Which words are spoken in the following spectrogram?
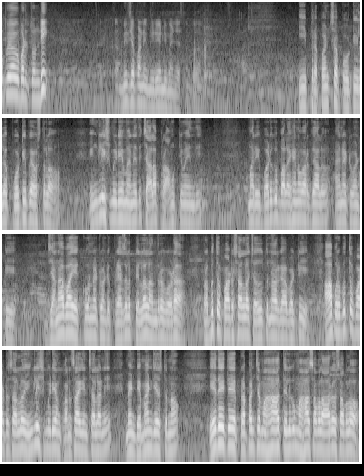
ఉపయోగపడుతుంది. మీరు చెప్పండి మీరేం డిమాండ్ చేస్తున్నారు ఈ ప్రపంచ పోటీలో పోటీ వ్యవస్థలో ఇంగ్లీష్ మీడియం అనేది చాలా ప్రాముఖ్యమైంది. మరి బడుగు బలహీన వర్గాలు అయినటువంటి జనాభా ఎక్కువ ఉన్నటువంటి ప్రజల పిల్లలందరూ కూడా ప్రభుత్వ పాఠశాలలో చదువుతున్నారు కాబట్టి ఆ ప్రభుత్వ పాఠశాలలో ఇంగ్లీష్ మీడియం కొనసాగించాలని మేము డిమాండ్ చేస్తున్నాం. ఏదైతే ప్రపంచ మహా తెలుగు మహాసభల ఆరో సభలో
